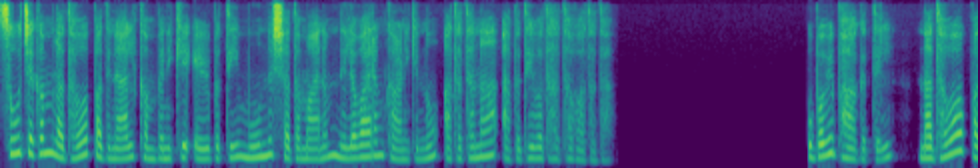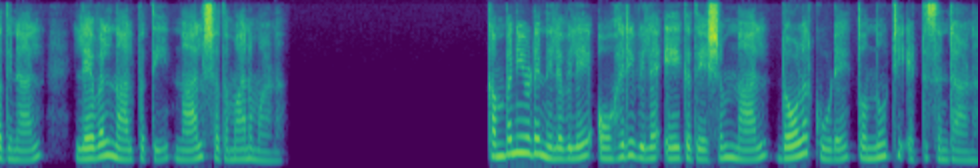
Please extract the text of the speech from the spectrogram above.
സൂചകം ലധവ പതിനാൽ കമ്പനിക്ക് എഴുപത്തി മൂന്ന് ശതമാനം നിലവാരം കാണിക്കുന്നു. അധധന അവധിവധവധത ഉപവിഭാഗത്തിൽ നധവ പതിനാൽ ലെവൽ നാൽപ്പത്തി നാല് ശതമാനമാണ്. കമ്പനിയുടെ നിലവിലെ ഓഹരി വില ഏകദേശം നാല് ഡോളർ കൂടെ തൊണ്ണൂറ്റിയെട്ട് സെന്റാണ്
